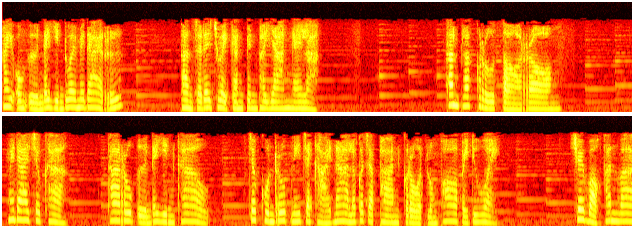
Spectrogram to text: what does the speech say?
ให้องค์อื่นได้ยินด้วยไม่ได้หรือ ท่านจะได้ช่วยกันเป็นพยานไงล่ะ ท่านพระครูต่อรอง ไม่ได้เจ้าค่ะ ถ้ารูปอื่นได้ยินเข้า เจ้าคุณรูปนี้จะขายหน้าแล้วก็จะพานโกรธหลวงพ่อไปด้วย ช่วยบอกท่านว่า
